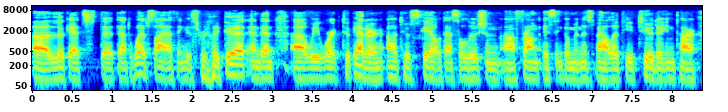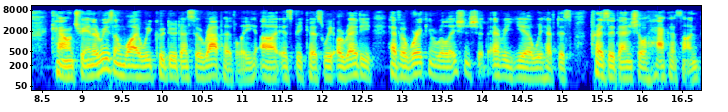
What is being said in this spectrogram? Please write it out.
uh, look at the, that website. I think it's really good, and then uh, we work together uh, to scale that solution uh, from a single municipality to the entire country. And the reason why we could do that so rapidly uh, is because we already have a working relationship. Every year we have this presidential hackathon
